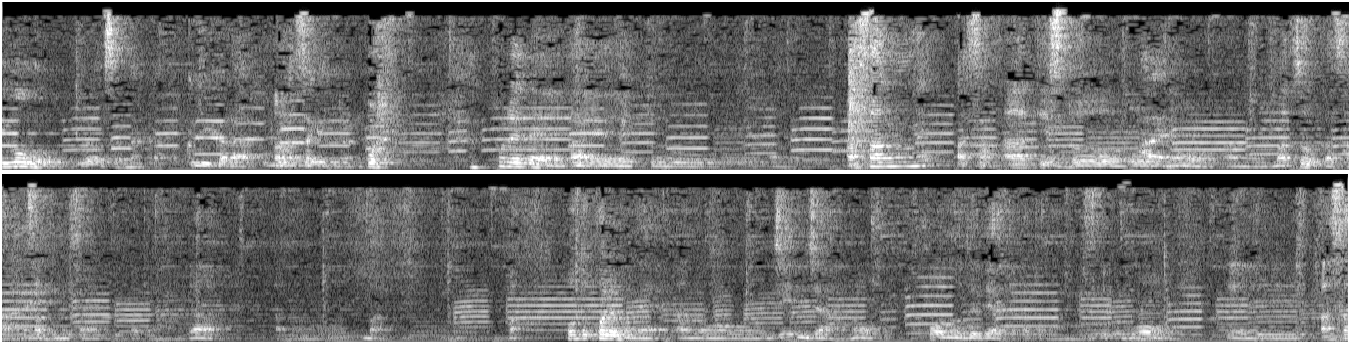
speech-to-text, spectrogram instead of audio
今も村尾さんなんか首からぶら下げてられるこれこれね、はい。えっ、とあの朝のね。朝アーティストの,、はい。あの松岡さん、はい里見さんという方があのまあまあ本当これもねあの神社の奉納で出会った方なんですけども、えー朝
